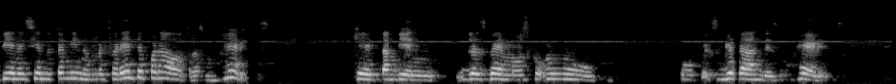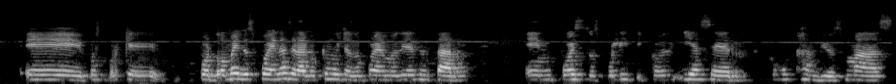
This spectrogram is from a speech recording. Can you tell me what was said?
vienen siendo también un referente para otras mujeres, que también les vemos como, como pues grandes mujeres, eh, pues porque por lo menos pueden hacer algo que muchas no podemos y es estar en puestos políticos y hacer como cambios más,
